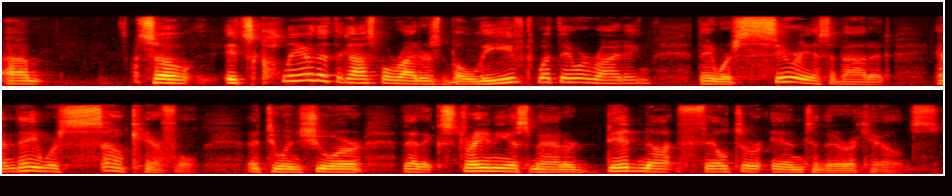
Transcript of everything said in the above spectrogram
Um, so it's clear that the gospel writers believed what they were writing, they were serious about it, and they were so careful uh, to ensure that extraneous matter did not filter into their accounts.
